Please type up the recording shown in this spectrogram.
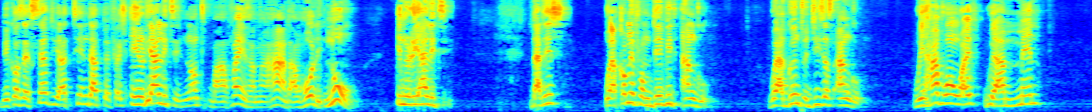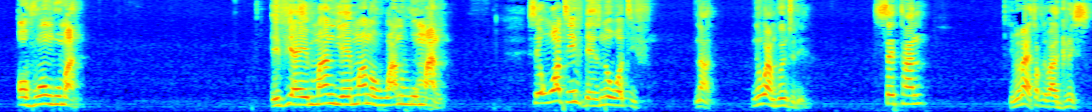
Because except you attain that perfection, in reality, not my face and my hand, I'm holy. No, in reality. That is, we are coming from David angle. We are going to Jesus angle. We have one wife, we are men of one woman. If you are a man, you are a man of one woman. Say, what if there's no what if? Now, you know where I'm going today? Satan, remember I talked about grace.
